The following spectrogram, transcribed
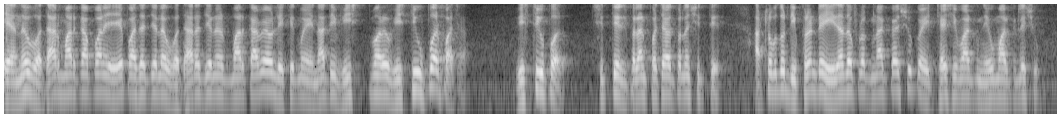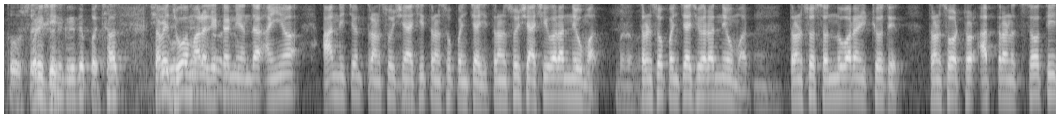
એને વધારે માર્ક આપવાના એ પાછા જેટલા વધારે જેને માર્ક આવ્યા હોય લેખિતમાં એનાથી વીસ માર્ક વીસથી ઉપર પાછા. વીસથી ઉપર. સિત્તેર પહેલાં પચાસ પહેલાં સિત્તેર. આટલો બધો ડિફરન્ટ ઈરાદાપૂર્વક ના કહે શું કહે અઠ્યાસી માર્ક નેવું માર્ક એટલે શું? તો શૈક્ષણિક રીતે પછાત તમે જુઓ મારા લેટરની અંદર અહીંયા આ નીચે ત્રણસો છ્યાસી ત્રણસો પંચ્યાસી ત્રણસો છ્યાસી વાળા નેવું માર્ક. ત્રણસો પંચ્યાસી વાળા નેવું માર્ક. ત્રણસો સન્નું વાળા ઇઠ્યોતેર. ત્રણસો અઠ્ઠો આ ત્રણસોથી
